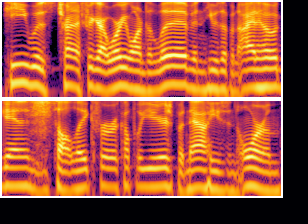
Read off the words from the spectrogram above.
he was trying to figure out where he wanted to live and he was up in Idaho again in Salt Lake for a couple of years, but now he's in Orem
